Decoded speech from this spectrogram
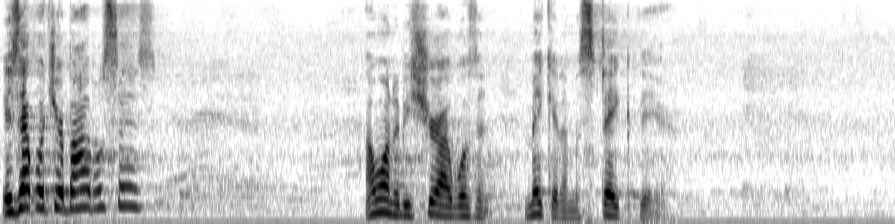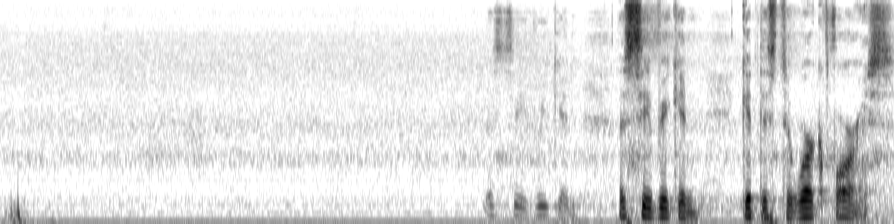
Is that what your Bible says? I want to be sure I wasn't making a mistake there. Let's see if we can get this to work for us.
